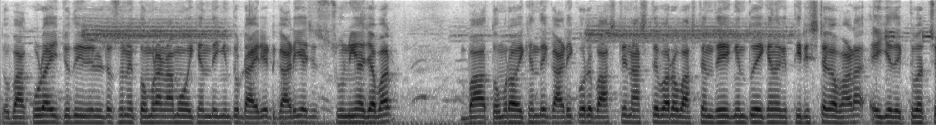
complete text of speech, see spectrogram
তো বাঁকুড়ায় যদি রেল স্টেশনে তোমরা নামো, ওইখান থেকে কিন্তু ডাইরেক্ট গাড়ি আছে শুশুনিয়া যাবার। বা তোমরা ওইখান থেকে গাড়ি করে বাস স্ট্যান্ড আসতে পারো। বাস স্ট্যান্ড থেকে কিন্তু এখান থেকে তিরিশ টাকা ভাড়া। এই যে দেখতে পাচ্ছ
